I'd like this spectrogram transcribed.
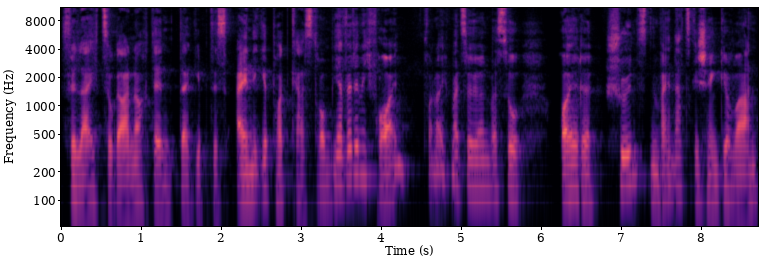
vielleicht sogar noch, denn da gibt es einige Podcasts drum. Ja, würde mich freuen, von euch mal zu hören, was so eure schönsten Weihnachtsgeschenke waren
